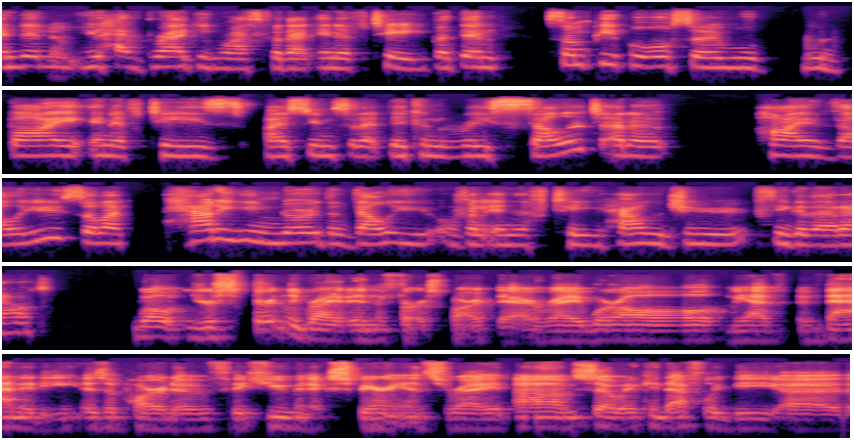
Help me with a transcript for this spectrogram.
and then you have bragging rights for that NFT. But then some people also will would buy NFTs, I assume, so that they can resell it at a higher value. So like how do you know the value of an NFT? How would you figure that out? Well, you're certainly right in the first part there, right? We're all, we have vanity as a part of the human experience, right? Um, so it can definitely be a,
